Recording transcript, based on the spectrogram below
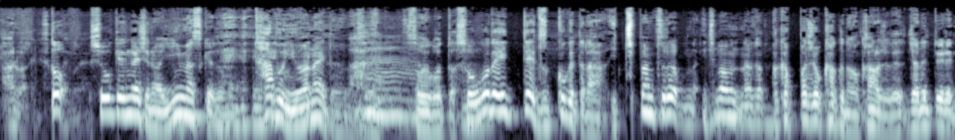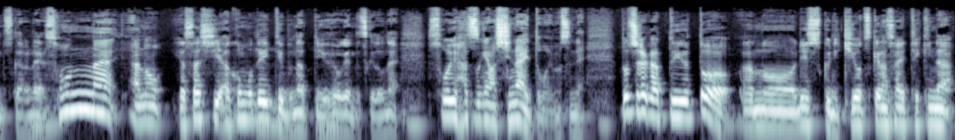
あるわけですと、証券会社のは言いますけども、多分言わないと思いますね。そういうことは。そこで言ってずっこけたら、一番つら、一番なんか赤っ端を書くのは彼女で、ジャネット・エレンですからね、そんな、あの、優しいアコモデイティブなっていう表現ですけどね、そういう発言はしないと思いますね。どちらかというと、あの、リスクに気をつけなさい的な、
